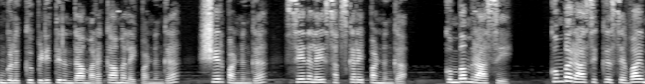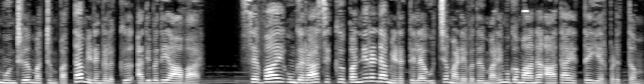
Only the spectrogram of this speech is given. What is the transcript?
உங்களுக்கு பிடித்திருந்தா மறக்காம லைக் பண்ணுங்க ஷேர் பண்ணுங்க சேனலை சப்ஸ்கிரைப் பண்ணுங்க. கும்பம் ராசி. கும்ப ராசிக்கு செவ்வாய் மூன்று மற்றும் பத்தாம் இடங்களுக்கு அதிபதி ஆவார். செவ்வாய் உங்க ராசிக்கு பன்னிரண்டாம் இடத்தில உச்சமடைவது மறைமுகமான ஆதாயத்தை ஏற்படுத்தும்.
